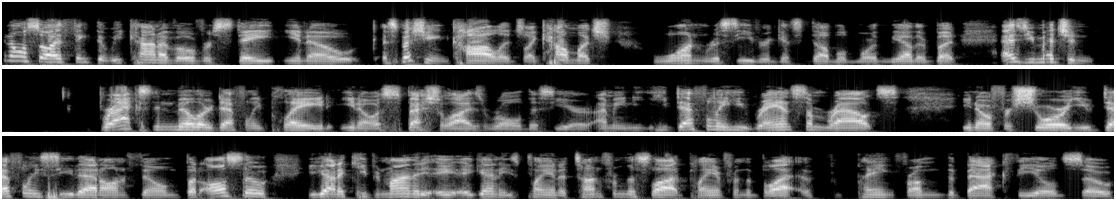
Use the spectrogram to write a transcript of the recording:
And also, I think that we kind of overstate. You know, especially in college, like how much one receiver gets doubled more than the other. But as you mentioned, Braxton Miller definitely played, you know, a specialized role this year. I mean, he definitely he ran some routes, you know, for sure. You definitely see that on film, but also you got to keep in mind that a- again, he's playing a ton from the slot, playing from the black, playing from the backfield. So,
